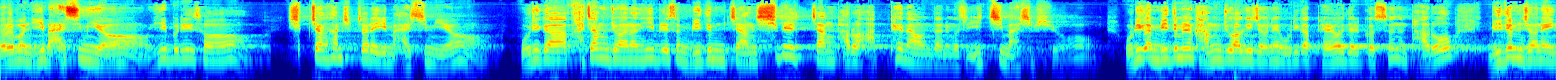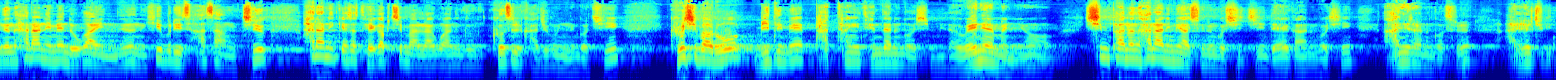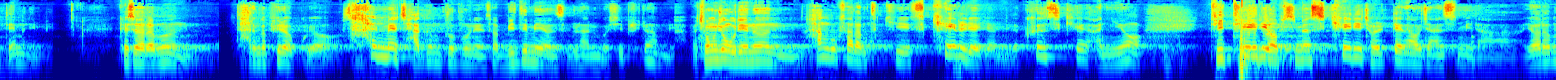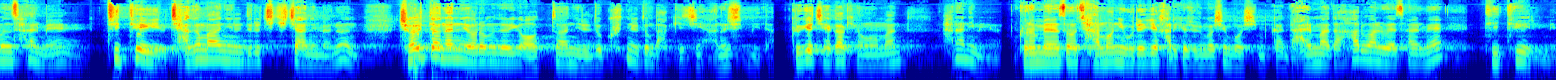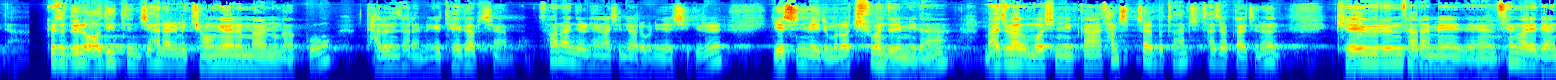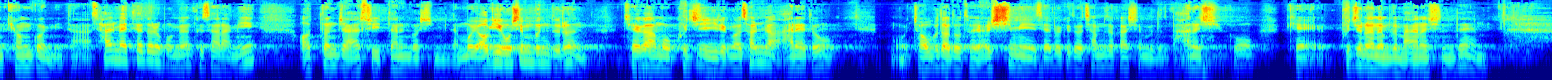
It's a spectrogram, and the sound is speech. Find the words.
여러분 이 말씀이요. 히브리서 10장 30절에 이 말씀이요. 우리가 가장 좋아하는 히브리서 믿음장 11장 바로 앞에 나온다는 것을 잊지 마십시오. 우리가 믿음을 강조하기 전에 우리가 배워야 될 것은 바로 믿음 전에 있는 하나님의 녹아 있는 히브리 사상, 즉 하나님께서 되갚지 말라고 하는 그, 그것을 가지고 있는 것이 그것이 바로 믿음의 바탕이 된다는 것입니다. 왜냐하면요. 심판은 하나님이 하시는 것이지 내가 하는 것이 아니라는 것을 알려주기 때문입니다. 그래서 여러분, 다른 거 필요 없고요. 삶의 작은 부분에서 믿음의 연습을 하는 것이 필요합니다. 종종 우리는 한국 사람 특히 스케일을 얘기합니다. 큰 스케일 아니요. 디테일이 없으면 스케일이 절대 나오지 않습니다. 여러분 삶에 디테일, 자그마한 일들을 지키지 않으면은 절대 는 여러분들에게 어떠한 일도 큰 일도 맡기지 않으십니다. 그게 제가 경험한 하나님이에요. 그런 면에서 잠언이 우리에게 가르쳐 주는 것이 무엇입니까? 날마다 하루하루의 삶의 디테일입니다. 그래서 늘 어디 있든지 하나님을 경외하는 마음을 갖고 다른 사람에게 되갚지 않고 선한 일을 행하신 여러분이 되시기를 예수님의 이름으로 축원드립니다. 마지막은 무엇입니까? 30절부터 34절까지는 게으른 사람에 대한 생활에 대한 경고입니다. 삶의 태도를 보면 그 사람이 어떤지 알 수 있다는 것입니다. 뭐 여기 오신 분들은 제가 뭐 굳이 이런 거 설명 안 해도 뭐 저보다도 더 열심히 새벽 기도 참석하시는 분들도 많으시고 이렇게 부진하는 분들 많으신데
